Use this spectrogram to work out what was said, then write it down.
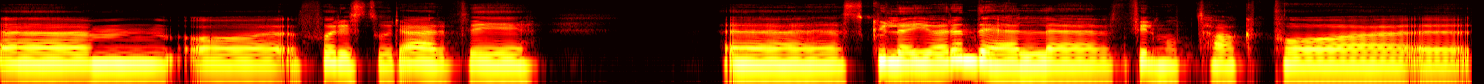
Um, og forhistoria er at vi uh, skulle gjøre en del uh, filmopptak på uh,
